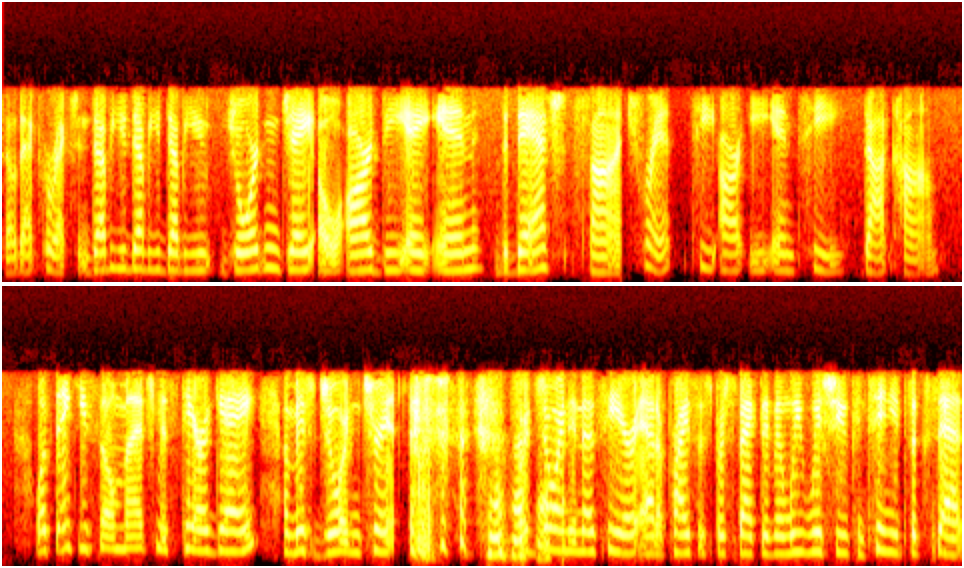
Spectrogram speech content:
So that correction, www.jordan, J-O-R-D-A-N, the dash sign, Trent, T-R-E-N-T dot com. Well, thank you so much, Miss Terra Gay, uh, Miss Jordan Trent, for joining us here at A Priceless Perspective, and we wish you continued success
